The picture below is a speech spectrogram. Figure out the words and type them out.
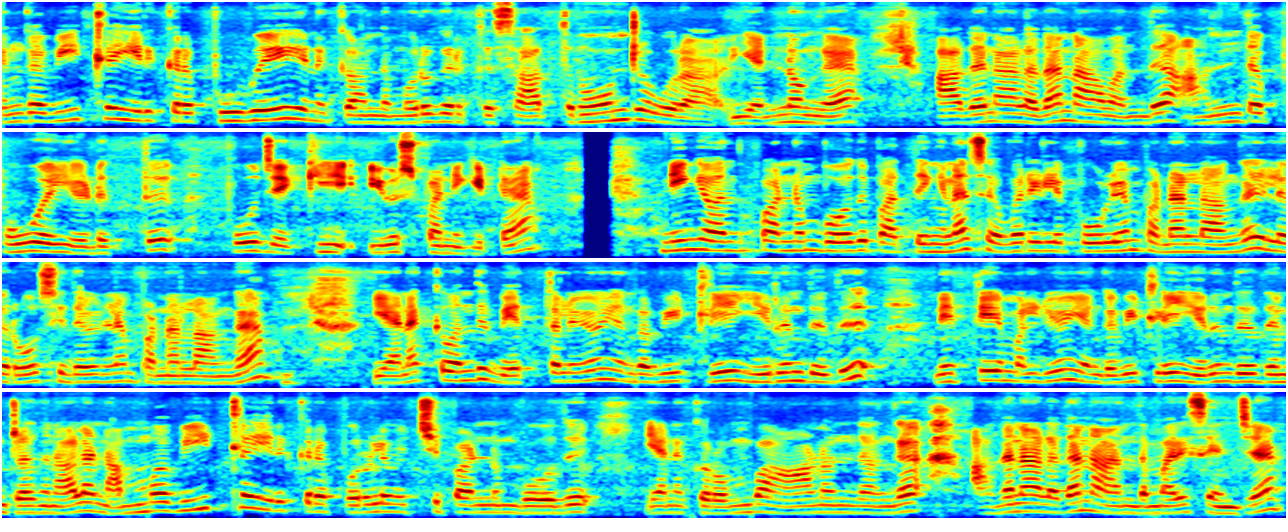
எங்கள் வீட்டில் இருக்கிற பூவே எனக்கு அந்த முருகருக்கு சாத்தணுன்ற ஒரு எண்ணங்க. அதனால தான் நான் வந்து அந்த பூவை எடுத்து பூஜைக்கு யூஸ் பண்ணிக்கிட்டேன். நீங்கள் வந்து பண்ணும்போது பார்த்தீங்கன்னா செவ்வரிலை பூலையும் பண்ணலாங்க இல்லை ரோஸ் இதழ்லையும் பண்ணலாங்க. எனக்கு வந்து வெத்தலையும் எங்கள் வீட்டிலேயே இருந்தது நித்திய மல்லியும் எங்கள் வீட்டிலேயே இருந்ததுன்றதுனால நம்ம வீட்டில் இருக்கிற பொருளை வச்சு பண்ணும்போது எனக்கு ரொம்ப ஆனந்தங்க. அதனால தான் நான் அந்த மாதிரி செஞ்சேன்.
